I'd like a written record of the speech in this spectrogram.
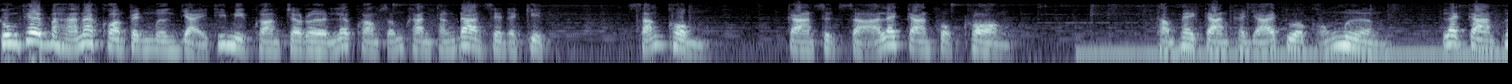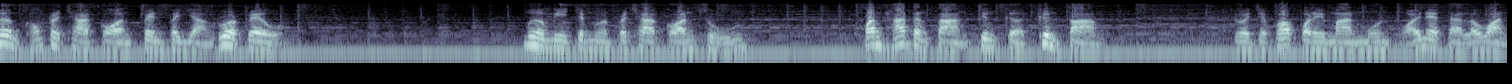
กรุงเทพมหานครเป็นเมืองใหญ่ที่มีความเจริญและความสำคัญทางด้านเศรษฐกิจ สังคม การศึกษาและการปกครองทำให้การขยายตัวของเมือง และการเพิ่มของประชากรเป็นไปอย่างรวดเร็ว เมื่อมีจำนวนประชากรสูง ปัญหาต่างๆ จึงเกิดขึ้นตาม โดยเฉพาะปริมาณมูลฝอยในแต่ละวัน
